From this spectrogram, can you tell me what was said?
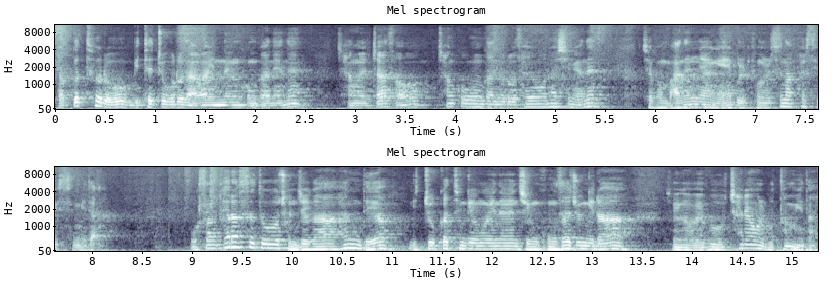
벽 끝으로 밑에 쪽으로 나와 있는 공간에는 장을 짜서 창고 공간으로 사용을 하시면은 제법 많은 양의 물품을 수납할 수 있습니다. 옥상 테라스도 존재가 하는데요. 이쪽 같은 경우에는 지금 공사 중이라 저희가 외부 촬영을 못합니다.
